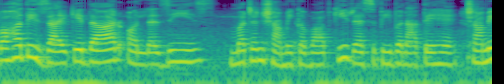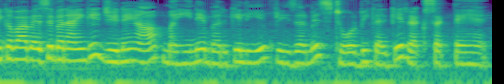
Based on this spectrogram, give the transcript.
बहुत ही जायकेदार और लजीज मटन शामी कबाब की रेसिपी बनाते हैं। शामी कबाब ऐसे बनाएँगे जिन्हें आप महीने भर के लिए फ्रीजर में स्टोर भी करके रख सकते हैं।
